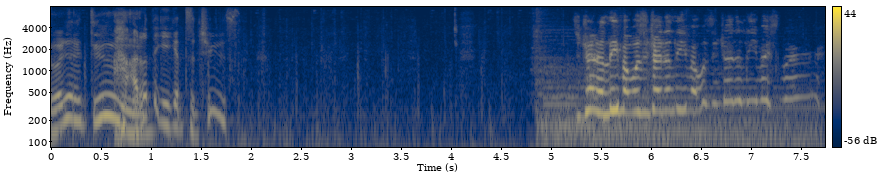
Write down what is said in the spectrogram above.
What did I do? I don't think you get to choose. You trying to leave? I wasn't trying to leave. I wasn't trying to leave. I swear.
